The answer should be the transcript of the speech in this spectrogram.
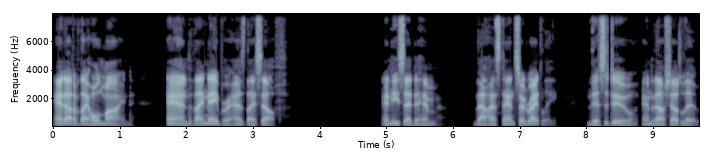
and out of thy whole mind, and thy neighbor as thyself. And he said to him, Thou hast answered rightly. This do, and thou shalt live.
